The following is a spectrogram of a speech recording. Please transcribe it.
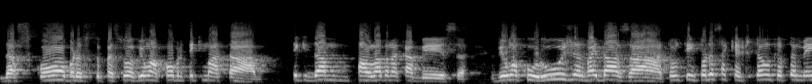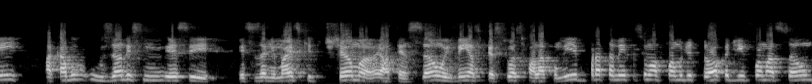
das cobras. Se a pessoa vê uma cobra, tem que matar tem que dar uma paulada na cabeça. Ver uma coruja vai dar azar. Então tem toda essa questão que eu também acabo usando esse, esse, esses animais que chamam a atenção e vêm as pessoas falar comigo para também fazer uma forma de troca de informação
